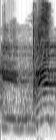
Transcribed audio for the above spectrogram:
que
